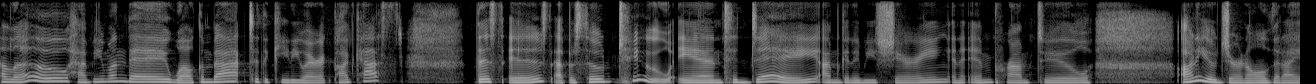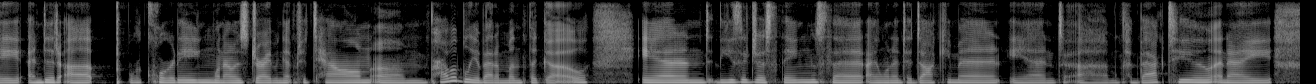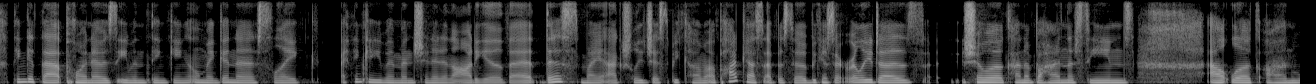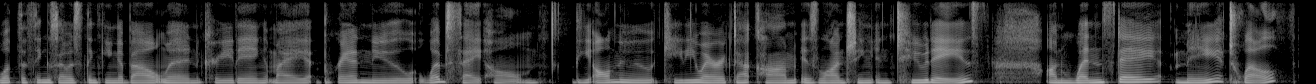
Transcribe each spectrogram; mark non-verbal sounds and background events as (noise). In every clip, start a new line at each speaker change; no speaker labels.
Hello, happy Monday. Welcome back to the Katy Weirich podcast. This is episode two, and today I'm going to be sharing an impromptu audio journal that I ended up recording when I was driving up to town, um, probably about a month ago. And these are just things that I wanted to document and um, come back to. And I think at that point, I was even thinking, oh my goodness, like, I think I even mentioned it in the audio that this might actually just become a podcast episode because it really does show a kind of behind the scenes outlook on what the things I was thinking about when creating my brand new website home. The all new katyweirich.com is launching in two days on Wednesday, May 12th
